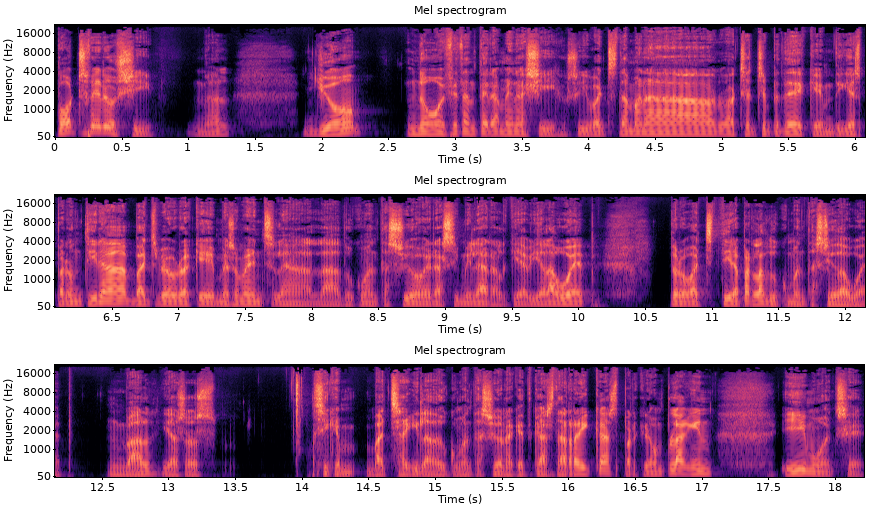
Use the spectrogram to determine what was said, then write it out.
Pots fer-ho així, val? Jo no ho he fet enterament així. O sigui, vaig demanar a ChatGPT que em digués per on tirar, vaig veure que més o menys la, la documentació era similar al que hi havia a la web, però vaig tirar per la documentació de web. Val? I aleshores sí que vaig seguir la documentació, en aquest cas de Raycast, per crear un plugin, i m'ho vaig fer.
